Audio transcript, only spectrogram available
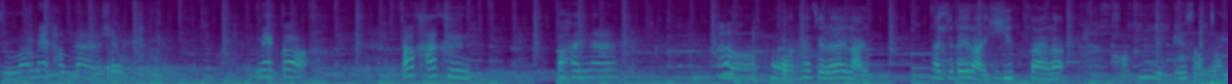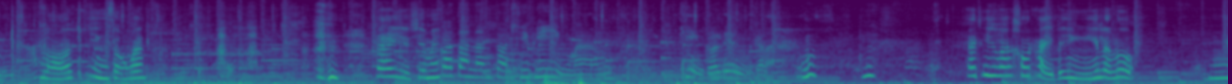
สมมติว่าแม่ทำได้แล้วใช่ไหมแม่ก็เอาขาคืนเอาหันหน้า เหรอโหถ้าจะได้หลาย ถ้าจะได้หลายคลิปตายละ ของพี่หญิงแค่สองวันเองนะเหรอพี่หญิงสองวัน ได้อยู่ใช่ไหมก็ตอนนั้นตอนที่พี่หญิงมาพี่หญิงก็เล่นเหมือนกันอะแค่ที่ว่าเขาไถไปอย่างนี้เหรอลูกยังไง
